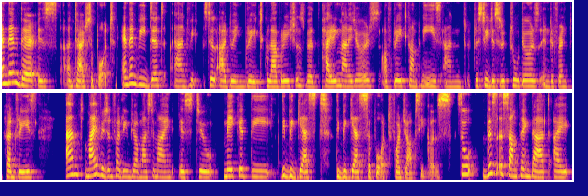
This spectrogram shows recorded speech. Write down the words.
And then there is entire support. And then we did, and we still are doing great collaborations with hiring managers of great companies and prestigious recruiters in different countries and my vision for Dream Job Mastermind is to make it the, the biggest, the biggest support for job seekers. So this is something that I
